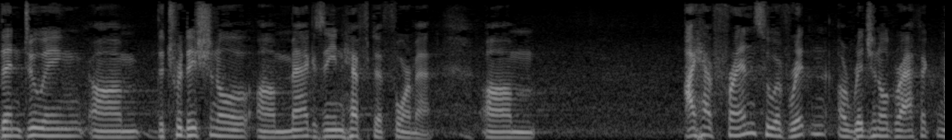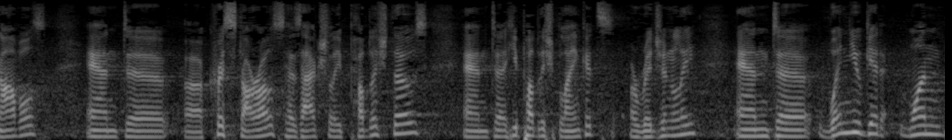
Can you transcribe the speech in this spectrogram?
than doing um, the traditional um, magazine hefta format. Um, I have friends who have written original graphic novels, and uh, uh, Chris Staros has actually published those, and uh, he published Blankets originally. And when you get one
